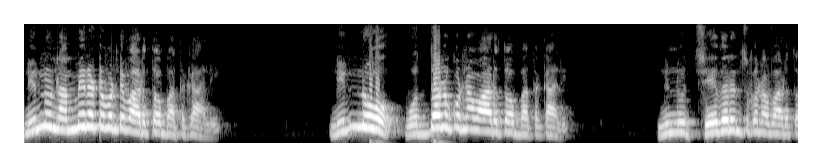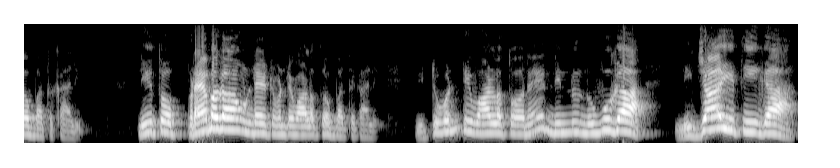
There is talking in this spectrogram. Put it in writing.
నిన్ను నమ్మినటువంటి వారితో బతకాలి. నిన్ను వద్దనుకున్న వారితో బతకాలి. నిన్ను చేదరించుకున్న వారితో బతకాలి. నీతో ప్రేమగా ఉండేటువంటి వాళ్ళతో బతకాలి. ఇటువంటి వాళ్ళతోనే నిన్ను నువ్వుగా నిజాయితీగా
